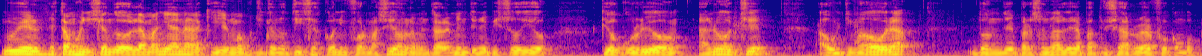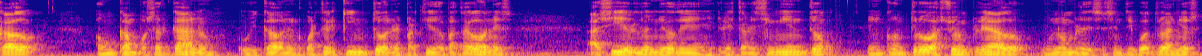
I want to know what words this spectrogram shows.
Muy bien, estamos iniciando la mañana aquí en Mapuchito Noticias con información, lamentablemente un episodio que ocurrió anoche a última hora, donde personal de la patrulla rural fue convocado a un campo cercano, ubicado en el cuartel quinto, en el partido de Patagones. Allí el dueño del establecimiento encontró a su empleado, un hombre de 64 años,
